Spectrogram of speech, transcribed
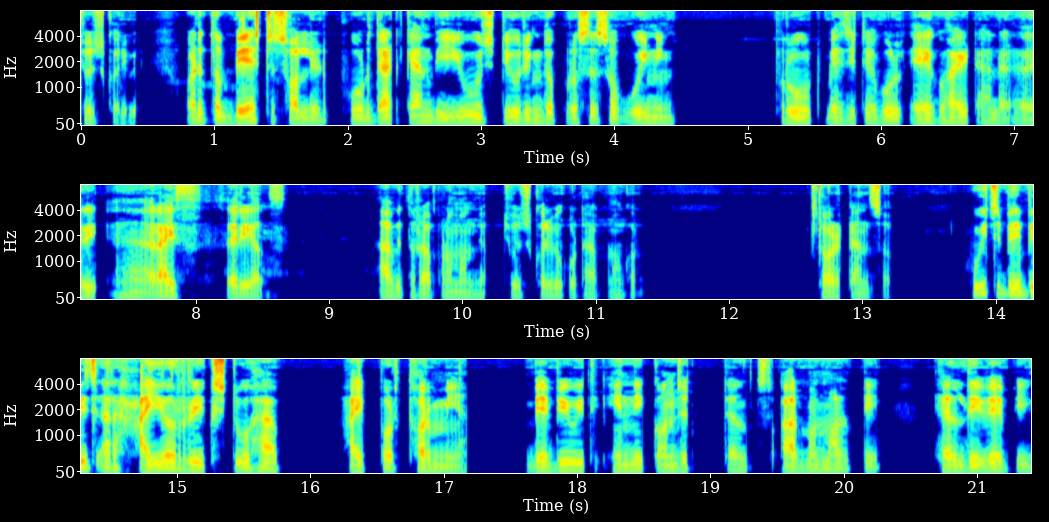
ଚୁଜ୍ କରିବେ what is the best solid food that can be use during the process of weaning fruit, vegetable, egg white and uh, rice cereals. ଆ ଭିତରୁ ଆପଣମାନେ ଚୁଜ୍ କରିବେ କେଉଁଟା ଆପଣଙ୍କର correct answer which babies are higher ରିକ୍ସ ଟୁ ହାଭ୍ ହାଇପରଥର୍ମିଆ Baby with any congenital abnormality, healthy baby,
